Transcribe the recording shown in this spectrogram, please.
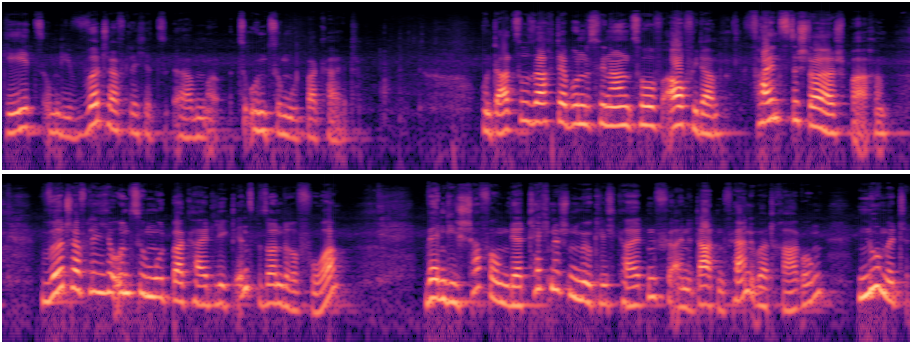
geht es um die wirtschaftliche ähm, Unzumutbarkeit. Und dazu sagt der Bundesfinanzhof auch wieder, feinste Steuersprache. Wirtschaftliche Unzumutbarkeit liegt insbesondere vor, wenn die Schaffung der technischen Möglichkeiten für eine Datenfernübertragung nur mit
